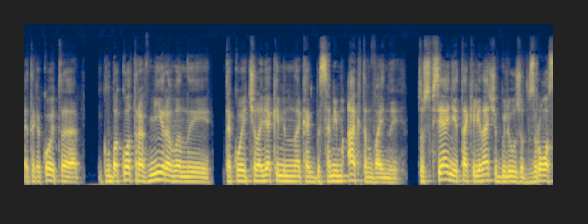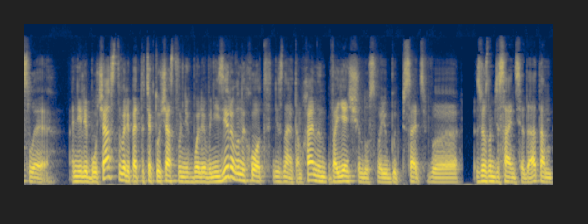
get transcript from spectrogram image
Это какой-то глубоко травмированный такой человек именно как бы самим актом войны. Потому что все они так или иначе были уже взрослые. Они либо участвовали, поэтому те, кто участвовал, у них более военизированный ход. Не знаю, там Хайнен военщину свою будет писать в «Звездном десанте», да, там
